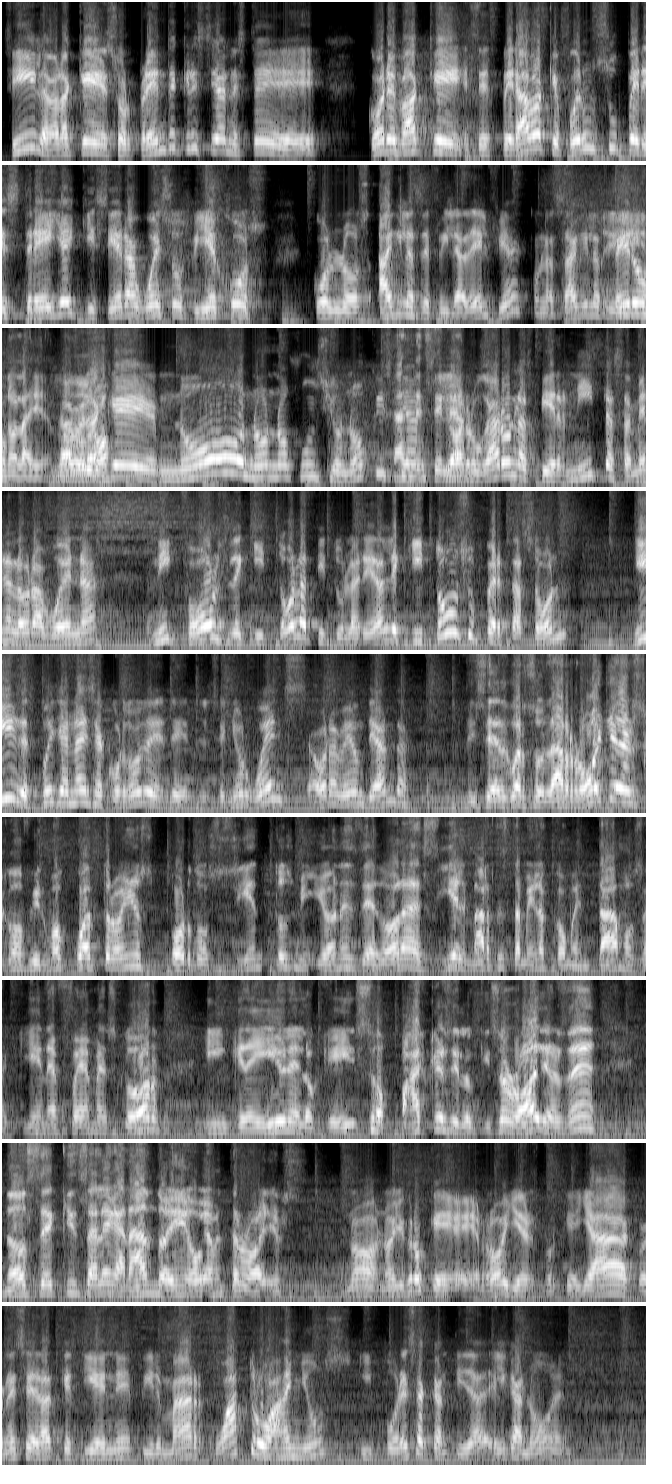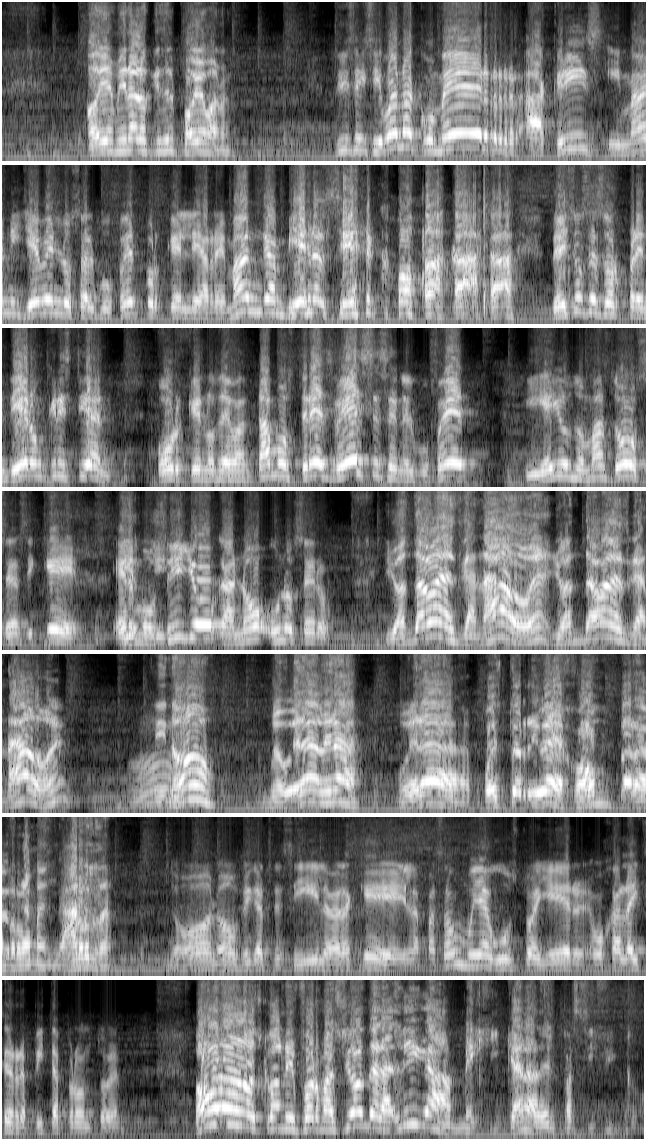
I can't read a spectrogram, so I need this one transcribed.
Sí, la verdad que sorprende, Cristian, este coreback que se esperaba que fuera un superestrella y quisiera huesos viejos con los Águilas de Filadelfia, con las Águilas, pero la, verdad que no, no, no funcionó, Cristian. Se le arrugaron las piernitas también a la hora buena. Nick Foles le quitó la titularidad, le quitó un supertazón y después ya nadie se acordó del señor Wentz. Ahora ve dónde anda. Dice Edward Solar, Rogers confirmó cuatro años por 200 millones de dólares. Y el martes también lo comentamos aquí en FM Score. Increíble lo que hizo Packers y lo que hizo Rogers, ¿eh? No sé quién sale ganando ahí, obviamente Rogers. No, no, yo creo que Rogers, porque ya con esa edad que tiene, firmar cuatro años y por esa cantidad, él ganó, ¿eh? Oye, mira lo que dice el pollo, mano. Dice, y si van a comer a Chris y Manny, llévenlos al buffet porque le arremangan bien al cerco. de hecho, se sorprendieron, Cristian, porque nos levantamos tres veces en el buffet y ellos nomás dos, ¿eh? así que Hermosillo ganó 1-0. Yo andaba desganado, ¿eh? Yo andaba desganado, ¿eh? Si no, me hubiera, mira, hubiera puesto arriba de home para remangarla. No, no, fíjate, sí, la verdad que la pasamos muy a gusto ayer. Ojalá y se repita pronto, ¿eh? Vámonos con información de la Liga Mexicana del Pacífico.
